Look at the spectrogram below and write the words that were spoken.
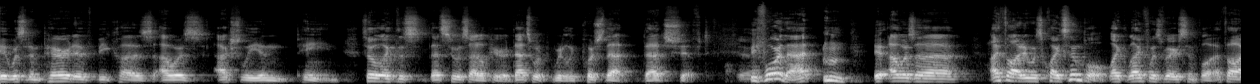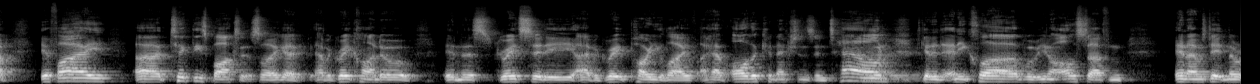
it was an imperative because I was actually in pain. So like this, that suicidal period. That's what really pushed that that shift. Before that, it, I was Uh, I thought it was quite simple. Like life was very simple. I thought if I uh, tick these boxes, like I have a great condo in this great city, I have a great party life, I have all the connections in town, Yeah, yeah, yeah. get into any club, you know, all the stuff, and and I was dating the,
